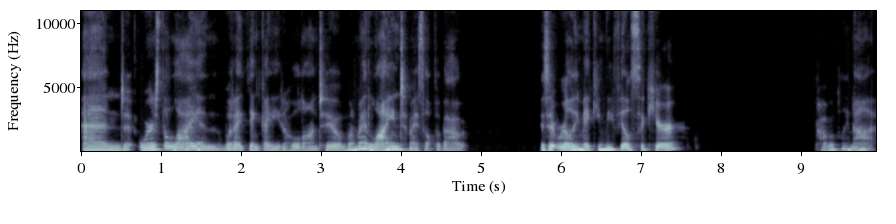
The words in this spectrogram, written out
And where's the lie in what I think I need to hold on to? What am I lying to myself about? Is it really making me feel secure? Probably not.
